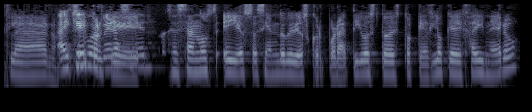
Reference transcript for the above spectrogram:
Claro. Hay que volver a hacer. Pues, están ellos haciendo videos corporativos, todo esto que es lo que deja dinero,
